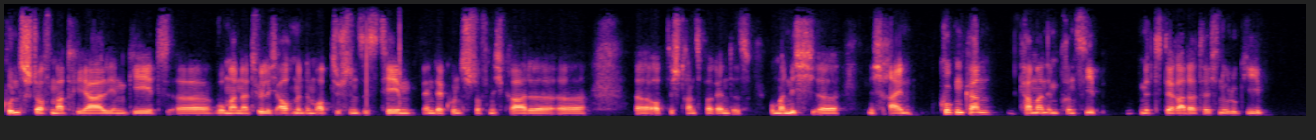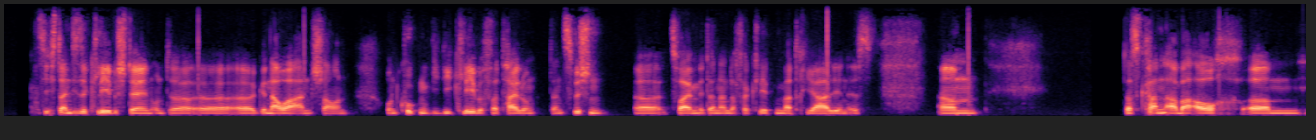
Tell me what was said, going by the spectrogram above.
Kunststoffmaterialien geht, äh, wo man natürlich auch mit einem optischen System, wenn der Kunststoff nicht gerade äh, äh, optisch transparent ist, wo man nicht, äh, nicht reingucken kann, kann man im Prinzip mit der Radartechnologie sich dann diese Klebestellen unter, äh, äh, genauer anschauen und gucken, wie die Klebeverteilung dann zwischen äh, zwei miteinander verklebten Materialien ist. Ähm, das kann aber auch ähm,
